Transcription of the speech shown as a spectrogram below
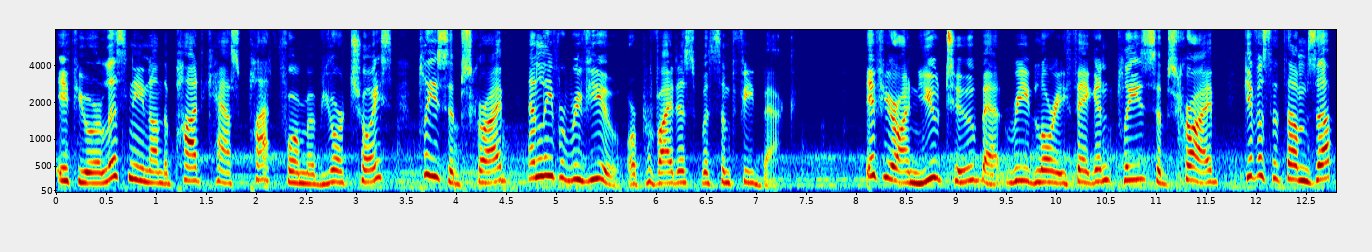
If you are listening on the podcast platform of your choice, please subscribe and leave a review or provide us with some feedback. If you're on YouTube at Read Laurie Fagen, please subscribe, give us a thumbs up,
